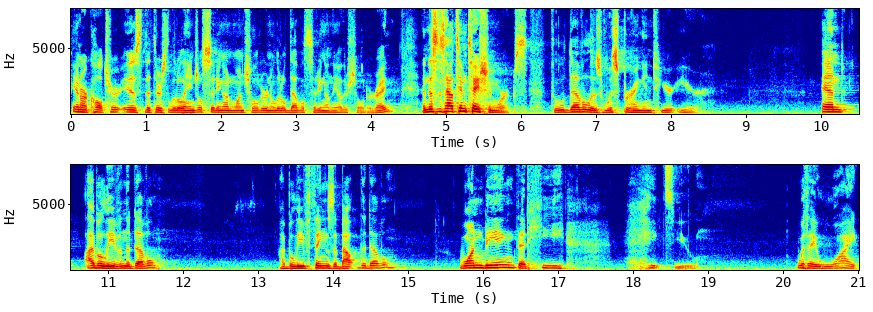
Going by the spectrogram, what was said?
in our culture is that there's a little angel sitting on one shoulder and a little devil sitting on the other shoulder, right? And this is how temptation works the little devil is whispering into your ear. And I believe in the devil. I believe things about the devil. One being that he hates you with a white,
